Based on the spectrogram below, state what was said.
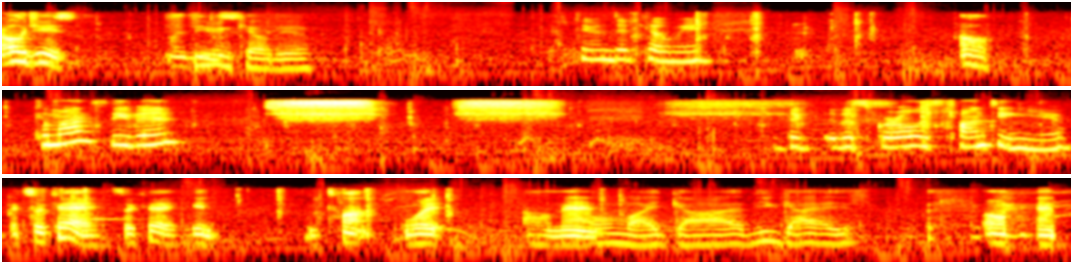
Oh jeez. Oh, Steven killed you. Steven did kill me. Oh. Come on, Steven. Shh. Shh. The the squirrel is taunting you. It's okay. It's okay. You can you taunt. What? Oh man. Oh my god, you guys. Oh man.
